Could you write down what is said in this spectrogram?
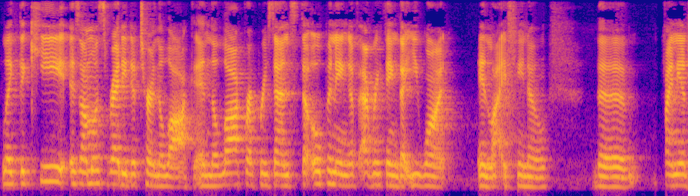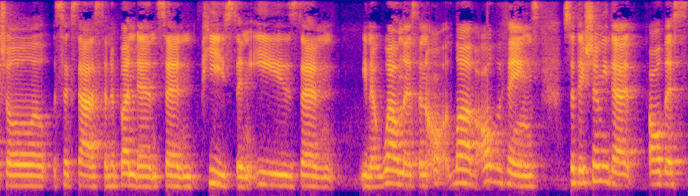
Like the key is almost ready to turn the lock and the lock represents the opening of everything that you want in life you know? The financial success and abundance and peace and ease and you know wellness and all, love all the things. So they show me that all this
